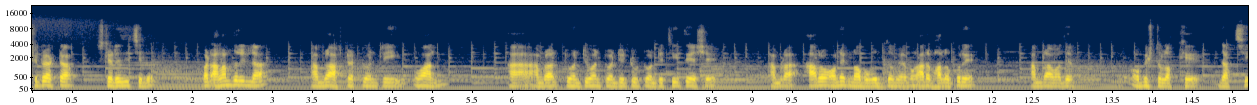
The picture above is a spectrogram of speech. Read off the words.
সেটাও একটা স্ট্র্যাটেজি ছিল। বাট আলহামদুলিল্লাহ আমরা আফটার টোয়েন্টি ওয়ান আমরা twenty one twenty two twenty থ্রিতে এসে আমরা আরও অনেক নব উদ্যমে এবং আরও ভালো করে আমরা আমাদের অভিষ্ট লক্ষ্যে যাচ্ছি।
